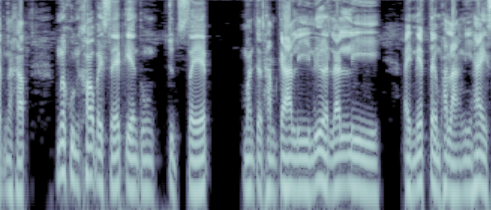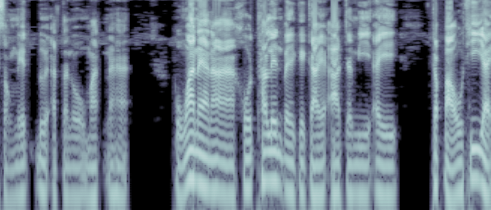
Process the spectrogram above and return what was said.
ฟนะครับ เมื่อคุณเข้าไปเซฟเกมตรงจุดเซฟมันจะทำการรีเลือดและรีไอเม็ดเติมพลังนี้ให้ 2 เม็ดโดยอัตโนมัตินะฮะผมว่าในอนาคตถ้าเล่นไปไกลๆอาจจะมีไอกระเป๋าที่ใหญ่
